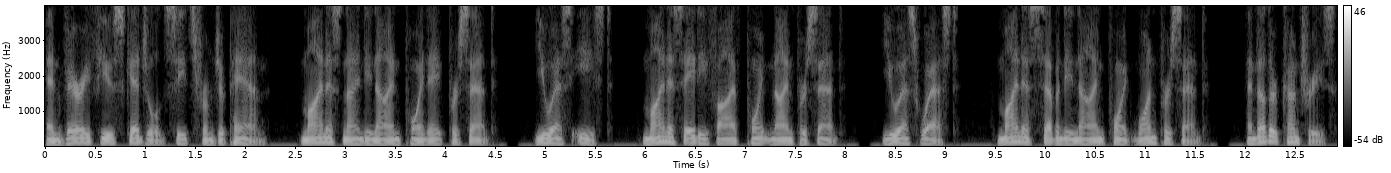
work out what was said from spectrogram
and very few scheduled seats from Japan, minus 99.8%, U.S. East, minus 85.9%, U.S. West, minus 79.1, and other countries,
